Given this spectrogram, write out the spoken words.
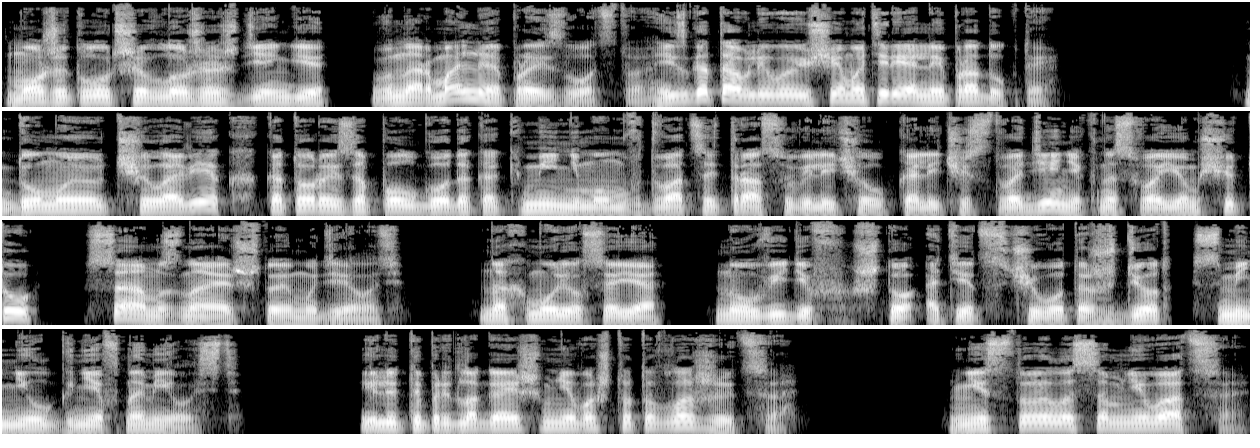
Может, лучше вложишь деньги в нормальное производство, изготавливающее материальные продукты? Думаю, человек, который за полгода как минимум в 20 раз увеличил количество денег на своем счету, сам знает, что ему делать. Нахмурился я, но увидев, что отец чего-то ждет, сменил гнев на милость. Или ты предлагаешь мне во что-то вложиться? Не стоило сомневаться.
